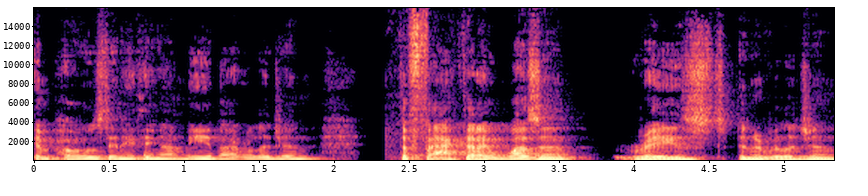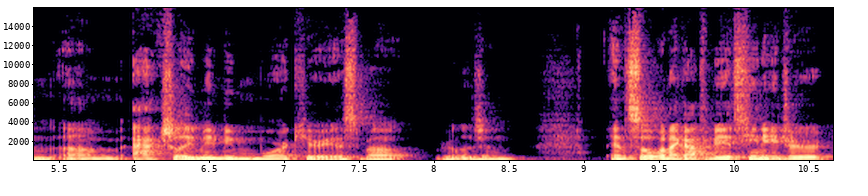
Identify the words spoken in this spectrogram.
imposed anything on me about religion. The fact that I wasn't raised in a religion um, actually made me more curious about religion. And so when I got to be a teenager,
